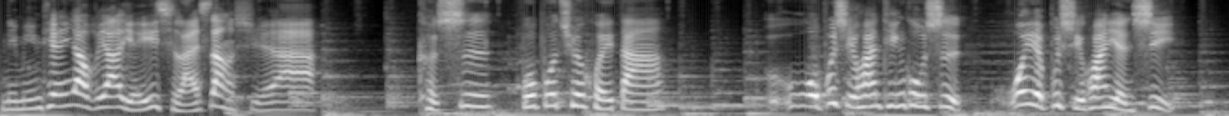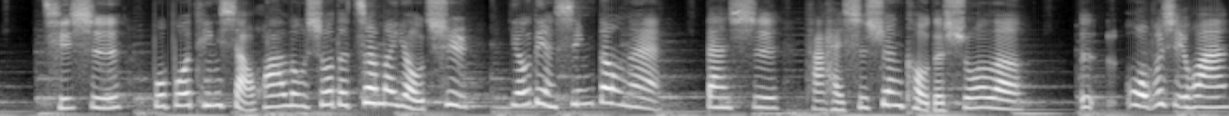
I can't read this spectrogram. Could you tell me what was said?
你明天要不要也一起来上学啊？可是波波却回答：“我不喜欢听故事，我也不喜欢演戏。”其实波波听小花鹿说的这么有趣，有点心动哎，但是他还是顺口的说了：“呃，我不喜欢。”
